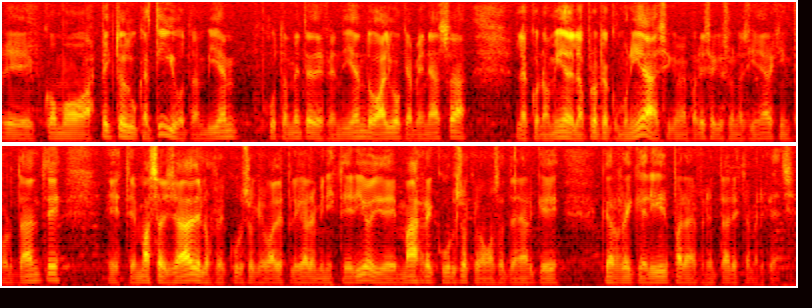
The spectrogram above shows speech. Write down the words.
eh, como aspecto educativo también justamente defendiendo algo que amenaza la economía de la propia comunidad. Así que me parece que es una sinergia importante, este, más allá de los recursos que va a desplegar el Ministerio y de más recursos que vamos a tener que, que requerir para enfrentar esta emergencia.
